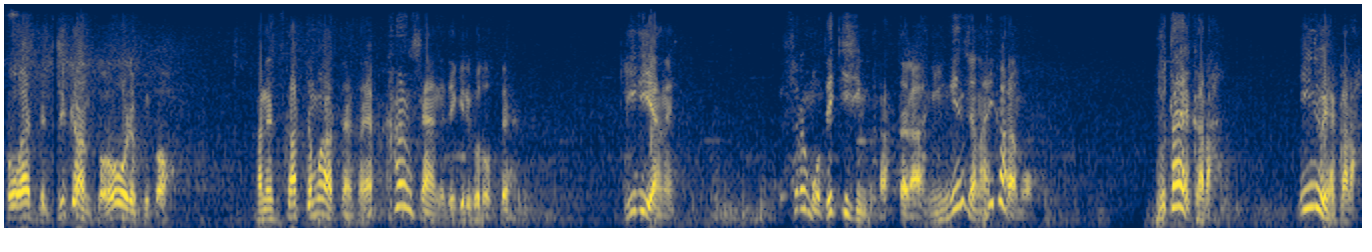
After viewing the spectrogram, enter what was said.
そうやって時間と労力と金使ってもらったんやったら、やっぱ感謝やね、できることって。ギリやね。それもできひんくなったら人間じゃないからもう。豚やから。犬やから。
